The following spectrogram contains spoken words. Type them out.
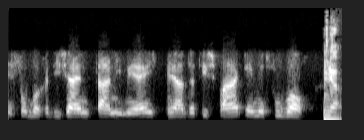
en sommigen die zijn het daar niet mee eens. Ja, dat is vaak in het voetbal. Ja.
